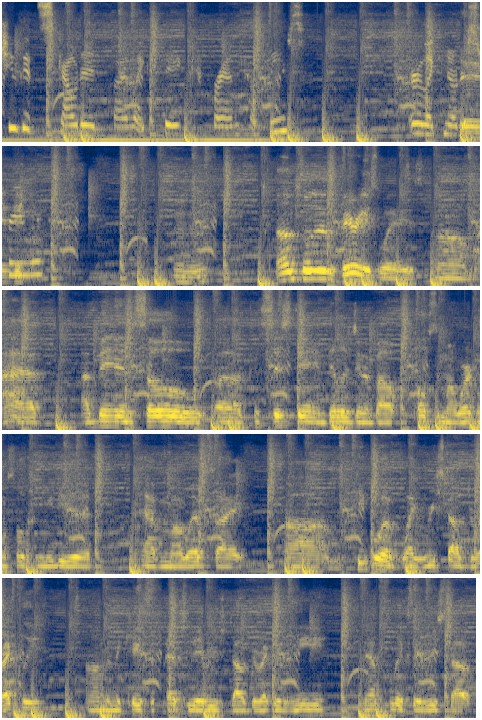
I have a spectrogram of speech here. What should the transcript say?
did you get scouted by like big brand companies? Or like noticed for your work? Mm-hmm. Um, so there's various ways. Um, I have I've been so uh, consistent and diligent about posting my work on social media and having my website. Um, people have like reached out directly. Um, in the case of Pepsi, they reached out directly to me. Netflix, they reached out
